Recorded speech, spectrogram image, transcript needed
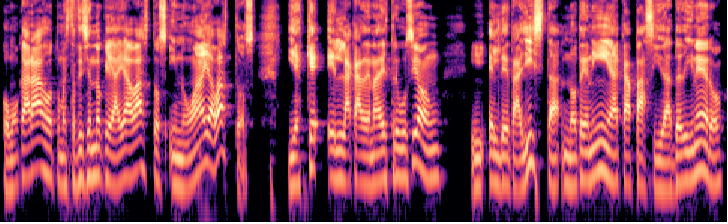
¿cómo carajo tú me estás diciendo que hay abastos y no hay abastos? Y es que en la cadena de distribución, el detallista no tenía capacidad de dinero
